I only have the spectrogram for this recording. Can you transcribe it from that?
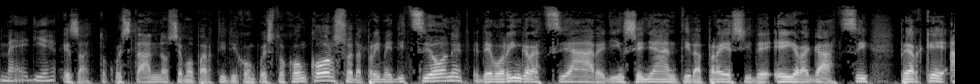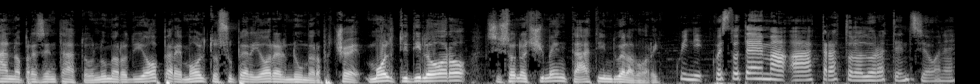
medie. Esatto, quest'anno siamo partiti con questo concorso, è la prima edizione e devo ringraziare gli insegnanti, la preside e i ragazzi perché hanno presentato un numero di opere molto superiore al numero, cioè molti di loro si sono cimentati in due lavori. Quindi questo tema ha attratto la loro attenzione.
